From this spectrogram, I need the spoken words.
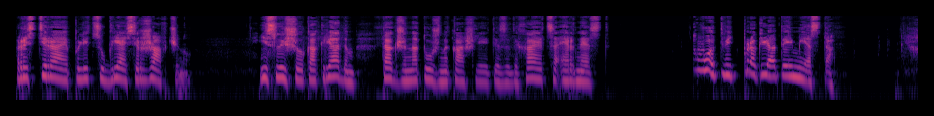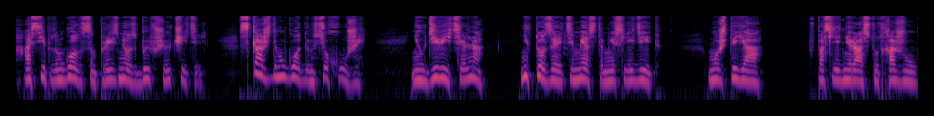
растирая по лицу грязь и ржавчину, и слышал, как рядом также натужно кашляет и задыхается Эрнест. «Вот ведь проклятое место!» — осиплым голосом произнес бывший учитель. «С каждым годом все хуже. Неудивительно, никто за этим местом не следит. Может, и я в последний раз тут хожу,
